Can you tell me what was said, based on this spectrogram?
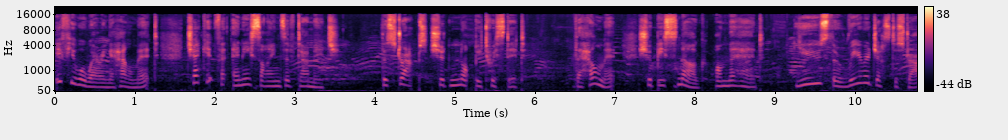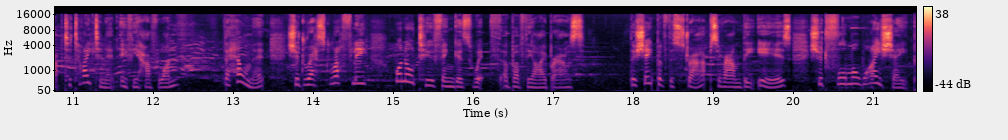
If you are wearing a helmet, check it for any signs of damage. The straps should not be twisted. The helmet should be snug on the head. Use the rear adjuster strap to tighten it if you have one. The helmet should rest roughly one or two fingers width above the eyebrows. The shape of the straps around the ears should form a Y shape.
